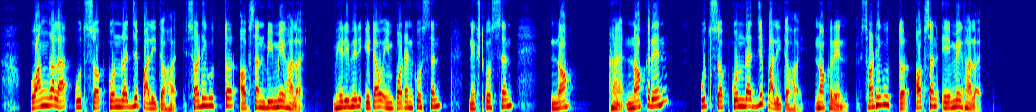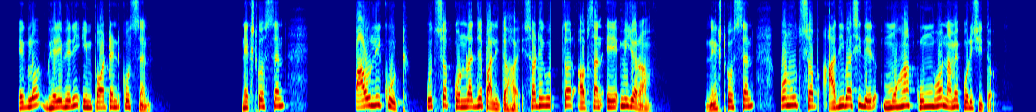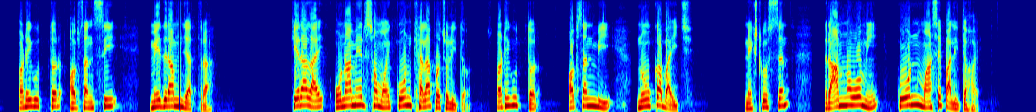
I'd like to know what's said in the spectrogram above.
Wangala উৎসব কোন রাজ্যে পালিত হয়? সঠিক উত্তর option B Meghalaya. Very very এটাও ইম্পর্ট্যান্ট কোশ্চেন নেক্সট কোশ্চেন নক হ্যাঁ নকরেন উৎসব কোন রাজ্যে পালিত হয়? নকরেন। সঠিক উত্তর অপশান এ, মেঘালয়। এগুলো very very important question next question Pawl Kut উৎসব কোন রাজ্যে পালিত হয়? সঠিক উত্তর option A, Mizoram. Next question কোন উৎসব আদিবাসীদের মহাকুম্ভ নামে পরিচিত? সঠিক উত্তর অপশান সি, মেদরাম যাত্রা। কেরালায় ওনামের সময় কোন খেলা প্রচলিত? সঠিক উত্তর অপশান বি, নৌকা বাইচ। নেক্সট কোশ্চেন রামনবমী কোন মাসে পালিত হয়?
